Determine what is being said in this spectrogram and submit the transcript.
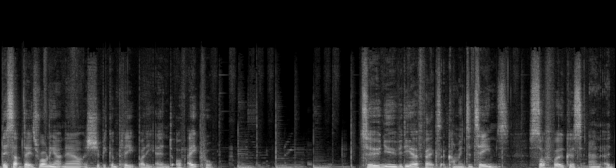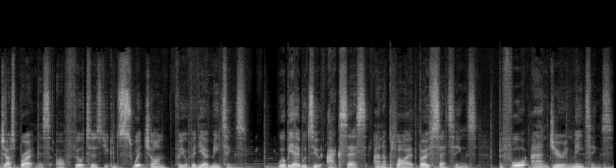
This update is rolling out now and should be complete by the end of April. Two new video effects are coming to Teams. Soft focus and adjust brightness are filters you can switch on for your video meetings. we'll be able to access and apply both settings before and during meetings.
